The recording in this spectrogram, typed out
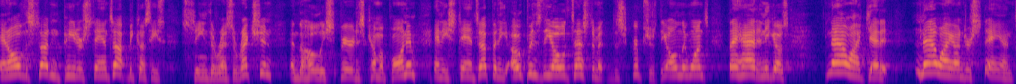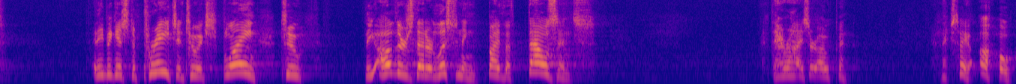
And all of a sudden, Peter stands up because he's seen the resurrection and the Holy Spirit has come upon him. And he stands up and he opens the Old Testament, the scriptures, the only ones they had. And he goes, Now I get it. Now I understand. And he begins to preach and to explain to the others that are listening by the thousands. And their eyes are open. And they say, Oh,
